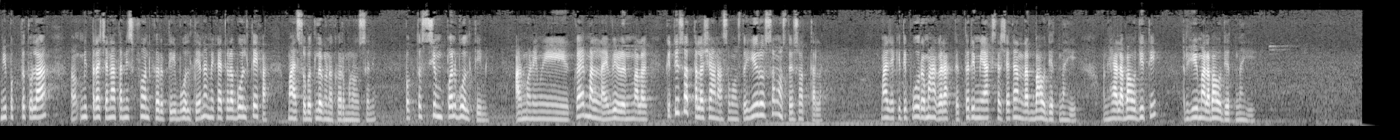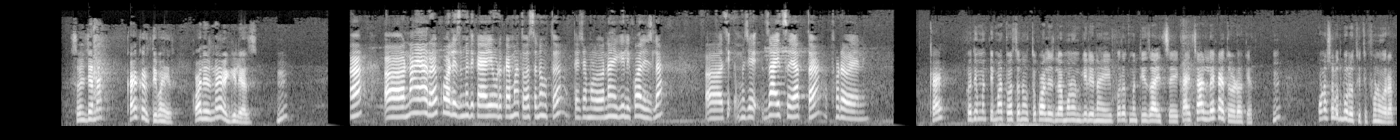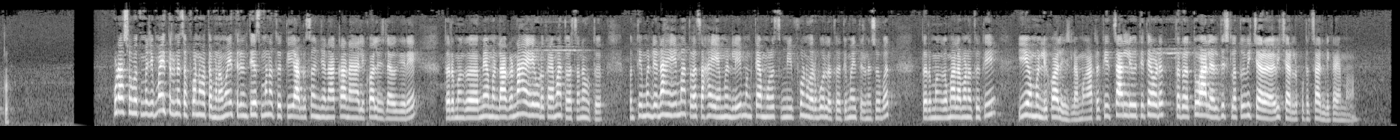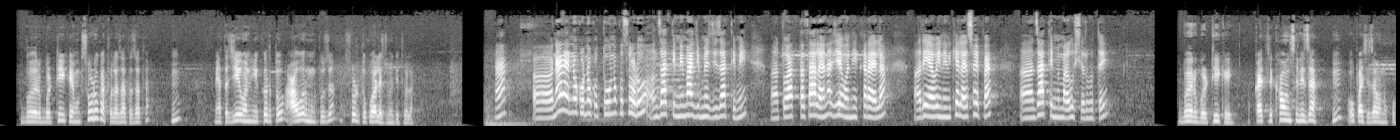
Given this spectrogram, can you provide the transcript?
मी फक्त तुला मित्राच्या नातानेच फोन करते बोलते ना. मी काय तुला बोलते का? माझ्यासोबत लग्न कर म्हणून सनी. फक्त सिंपल बोलते मी. आणि म्हणे मी काय मला नाही वेळ मला किती स्वतःला शहाणा समजतो हिरो समजते स्वतःला. माझे किती पोरं महाग लागतात तरी मी अक्षरशः त्यांना भाव देत नाही. आणि ह्याला भाव देते तर ही मला भाव देत नाही. संजना काय करते बाहेर? कॉलेज नाही गेली आज. हं? हा? अ, नाही अरे कॉलेजमध्ये काय एवढं काय महत्त्वाचं नव्हतं. त्याच्यामुळं नाही गेली कॉलेजला अ, ते- म्हणजे जायचं आहे आत्ता थोड्या वेळाने. काय? कधी म्हणते महत्वाचं नव्हतं कॉलेजला म्हणून गेली नाही परत म्हणते जायचंय. काय चाललंय काय तुझ्या डोक्यात? हं? कोणासोबत बोलत होती फोनवर आता कुणासोबत म्हणजे मैत्रिणीचा फोन होता म्हणा. मैत्रीण तेच म्हणत होती अगं संजना का नाही आली कॉलेजला वगैरे? तर मग मी म्हणलं अगं नाही एवढं काय महत्त्वाचं नव्हतं. पण ती म्हणजे नाही महत्त्वाचं आहे म्हणली. मग त्यामुळेच मी फोनवर बोलत होते मैत्रिणीसोबत. तर मग मला म्हणत होती ये म्हणली कॉलेजला मग आता ती चालली होती तेवढ्यात. तर तू आलेला दिसला तू विचार विचारलं कुठं चालली काय मग बरं बरं ठीक आहे. मग सोडू का तुला जाता जाता? मी आता जेवण हे करतो. आवर मग तुझं. सोडतो कॉलेजमध्ये तुला. हां? नको तू नको सोडू. जाते मी माझी माझी जाते मी. तू आत्ताच आलाय ना जेवण हे करायला? रिया वहिनीने केलाय स्वयंपाक. जाते मी मला उशीर होते बरं बरं ठीक आहे. काहीतरी खाऊन सनी जा? उपाशी जाऊ नको.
